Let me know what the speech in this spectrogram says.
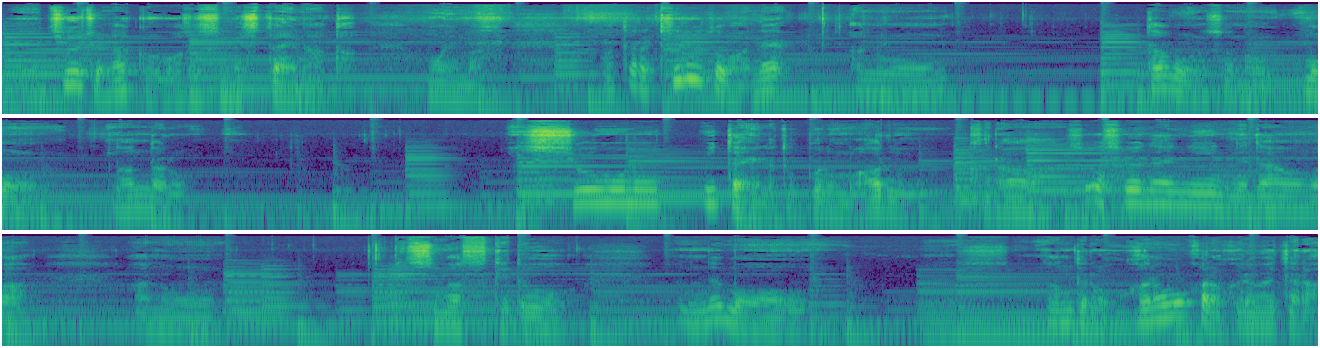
えー、躊躇なくおすすめしたいなと思います。まあ、ただキルトはね、あの多分そのもうなんだろう一生ものみたいなところもあるからそれはそれなりに値段はあのしますけどでもなんだろう他のものから比べたら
